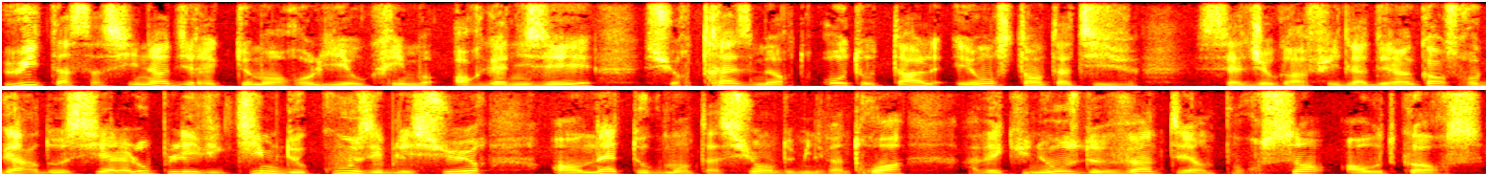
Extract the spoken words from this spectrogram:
8 assassinats directement reliés au crime organisé, sur 13 meurtres au total et 11 tentatives. Cette géographie de la délinquance regarde aussi à la loupe les victimes de coups et blessures en nette augmentation en 2023, avec une hausse de 21% en Haute-Corse.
